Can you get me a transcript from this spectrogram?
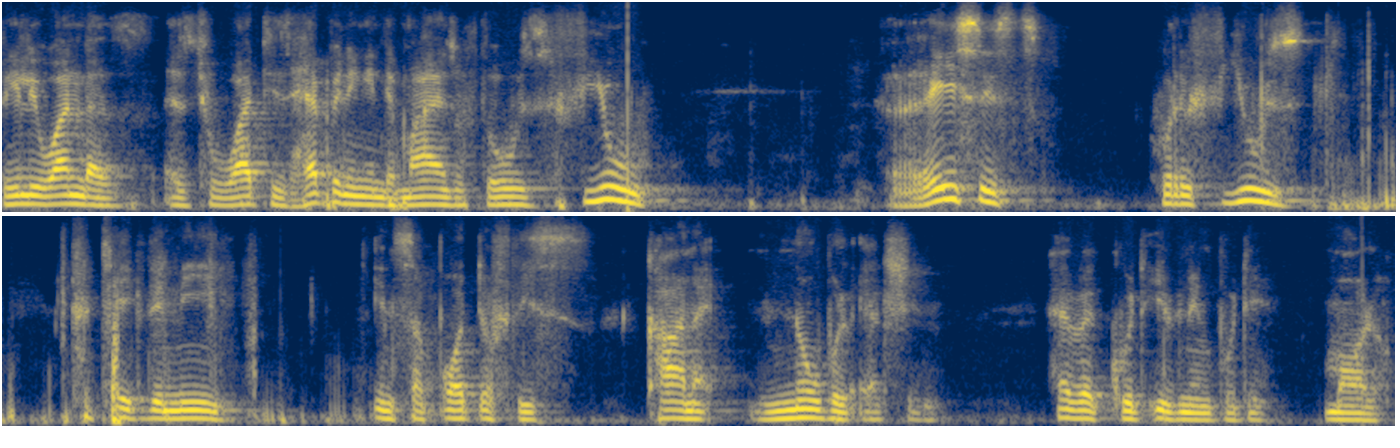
really wonders as to what is happening in the minds of those few racists who refused to take the knee in support of this kind of noble action. Have a good evening, Buddy. Molo.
